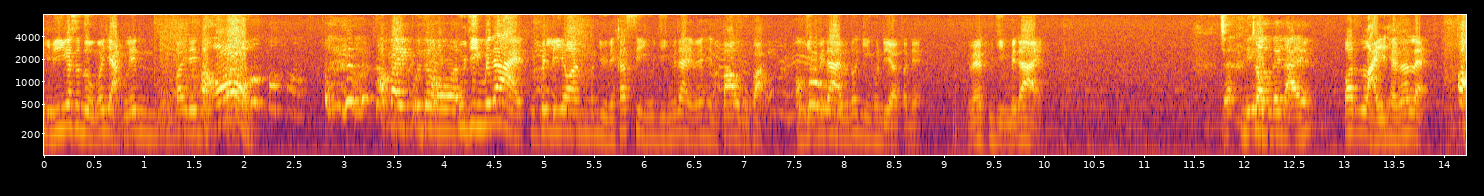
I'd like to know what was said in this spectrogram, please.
อีนี้ก็สนุกก็อยากเล่นไม่เล่นโอ้ทำไม กูโดนกูยิงไม่ได้กูเป็นลีออนมันอยู่ในคัสซีนกูยิงไม่ได้เห็นไหมเห็นเป้ากูปะกูยิงไม่ได้มันต้องยิงคนเดียวตอนเนี้ยเห็นไหมกูยิงไม่ได้แล้วนี่ลงไปไหนก็ไหลแถวนั้นแหละอ๋อ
